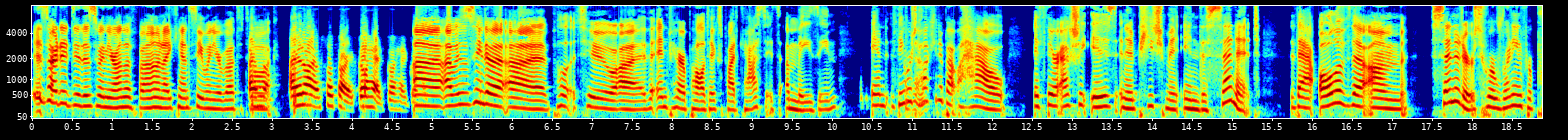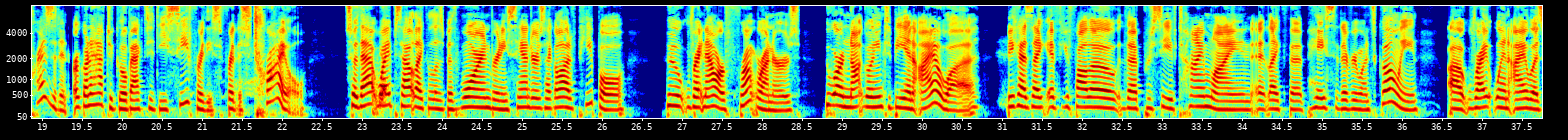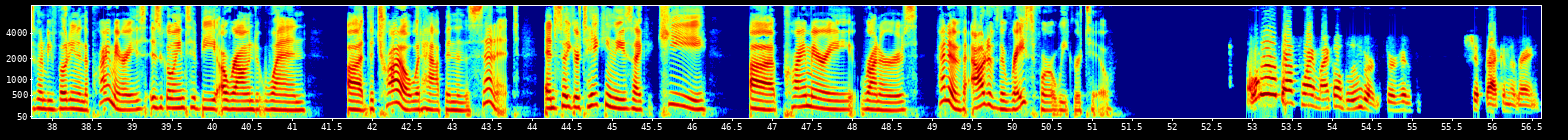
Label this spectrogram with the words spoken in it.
it's hard to do this when you're on the phone. I can't see when you're about to I know, talk. I know. I'm so sorry. Go ahead. Go ahead. Go ahead. Uh, I was listening to uh, pol- to uh, the NPR Politics podcast. It's amazing, and they were Mhm. talking about how if there actually is an impeachment in the Senate, that all of the um, senators who are running for president are going to have to go back to D.C. for these for this trial. So that wipes out like Elizabeth Warren, Bernie Sanders, like a lot of people who right now are front runners who are not going to be in Iowa because like if you follow the perceived timeline at like the pace that everyone's going uh, right when iowa is going to be voting in the primaries is going to be around when uh, the trial would happen in the senate and so you're taking these like key uh, primary runners kind of out of the race for a week or two I wonder if that's why Michael Bloomberg threw his shit back in the ring.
